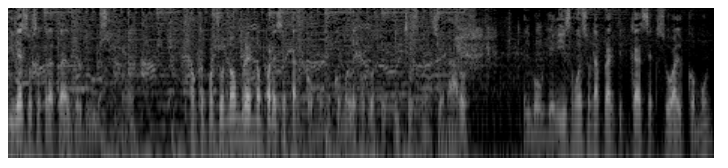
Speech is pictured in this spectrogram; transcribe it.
Y de eso se trata el voyerismo, ¿no? Aunque por su nombre no parece tan común como los otros fetiches mencionados, el voyerismo es una práctica sexual común.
